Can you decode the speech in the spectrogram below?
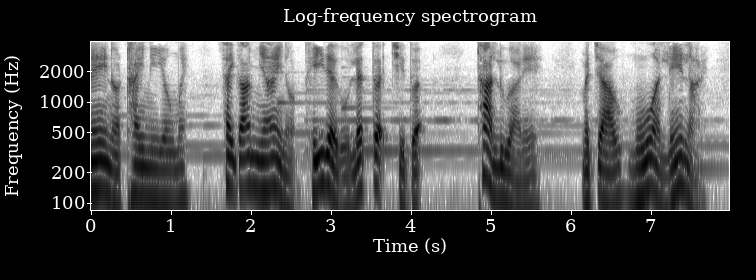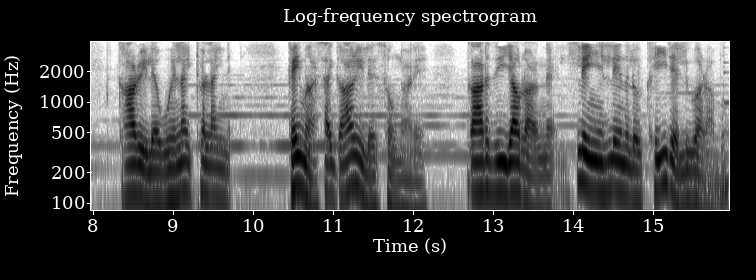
နေရင်တော့ထိုင်နေုံပဲစိုက်ကားများရင်တော့ခီးတဲ့ကိုလက်သွက်ခြေသွက်ထလူရတယ်မကြောက်မိုးကလင်းလာတယ်ကားတွေလည်းဝင်လိုက်ထွက်လိုက်နဲ့ဂိတ်မှာစိုက်ကားတွေလည်းဆုံလာတယ်ကားတစ်စီးရောက်လာတဲ့လှင်ရင်လှင်တယ်လို့ခီးတယ်လူရတာပေါ့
